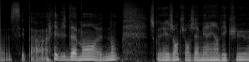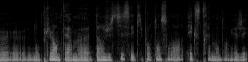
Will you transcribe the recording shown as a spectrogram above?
Euh, c'est pas évidemment euh, non. Je connais des gens qui n'ont jamais rien vécu non plus en termes d'injustice et qui pourtant sont extrêmement engagés.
